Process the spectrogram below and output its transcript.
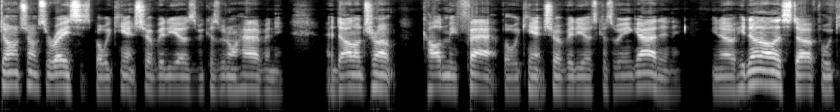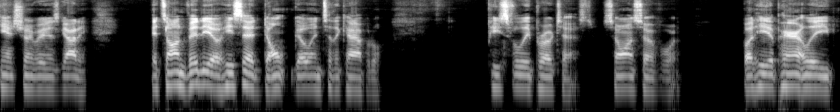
Donald Trump's a racist," but we can't show videos because we don't have any. And Donald Trump called me fat, but we can't show videos because we ain't got any. You know, he done all this stuff, but we can't show anybody who's got any. It's on video. He said, "Don't go into the Capitol, peacefully protest, so on and so forth." But he apparently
